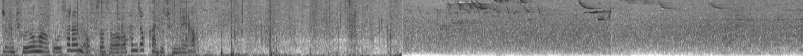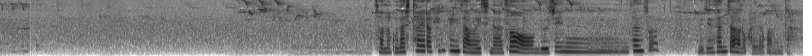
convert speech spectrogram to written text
좀 조용하고 사람이 없어서 한적하니 좋네요. 저는 고나시타이라 캠핑장을 지나서 묘진 산소? 묘진 산장으로 가려고 합니다.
